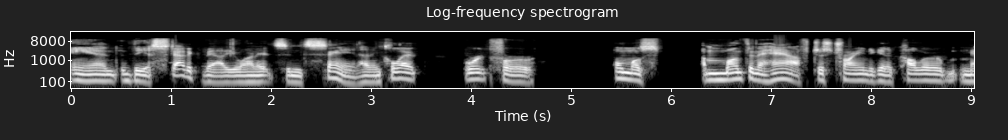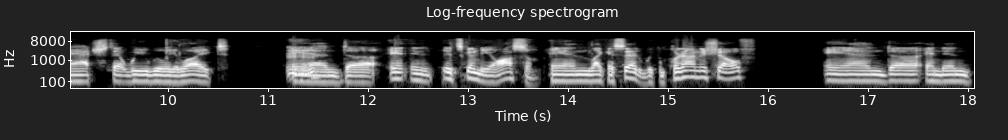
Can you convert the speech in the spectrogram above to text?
and the aesthetic value on it's insane. I mean, Colette worked for almost a month and a half just trying to get a color match that we really liked. Mhm. And, uh, and, and it's going to be awesome. And like I said, we can put it on the shelf and, uh, and then,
